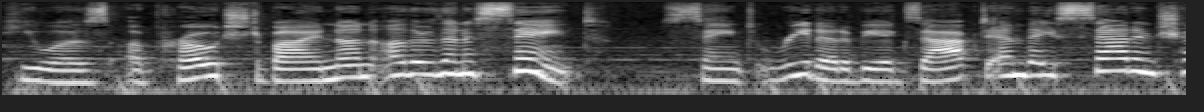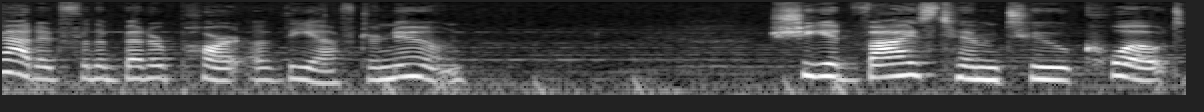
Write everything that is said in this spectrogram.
He was approached by none other than a saint, Saint Rita to be exact, and they sat and chatted for the better part of the afternoon. She advised him to, quote,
